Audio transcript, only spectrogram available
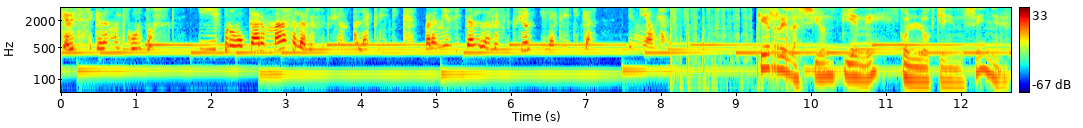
que a veces se quedan muy cortos, y provocar más a la reflexión, a la crítica. Para mí es vital la reflexión y la crítica en mi aula. ¿Qué relación tiene con lo que enseña?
